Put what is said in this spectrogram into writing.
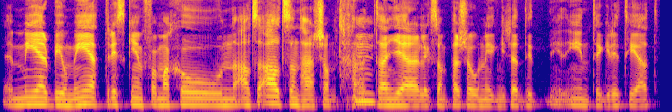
mer biometrisk information, alltså allt sånt här som mm. tangerar liksom personlig integritet.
